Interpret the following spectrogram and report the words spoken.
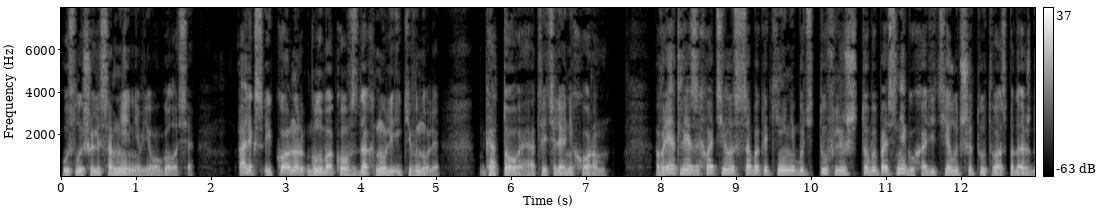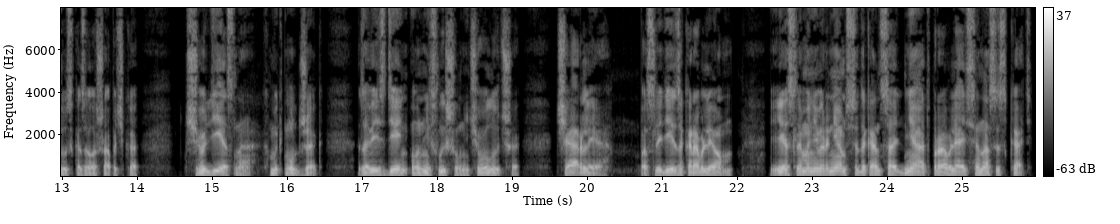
услышали сомнения в его голосе. Алекс и Конор глубоко вздохнули и кивнули. «Готовы», — ответили они хором. «Вряд ли я захватила с собой какие-нибудь туфли, чтобы по снегу ходить. Я лучше тут вас подожду», — сказала Шапочка. «Чудесно!» — хмыкнул Джек. За весь день он не слышал ничего лучше. «Чарли, последи за кораблем. Если мы не вернемся до конца дня, отправляйся нас искать».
